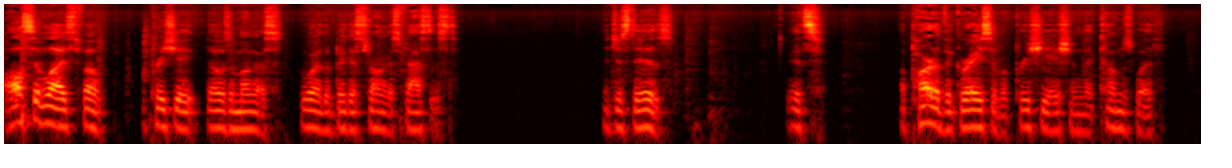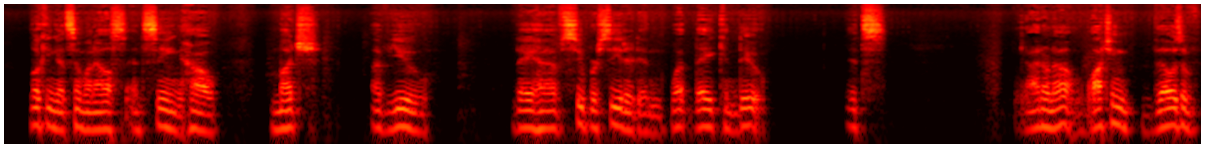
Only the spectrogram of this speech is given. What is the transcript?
All civilized folk appreciate those among us who are the biggest, strongest, fastest. It just is. It's a part of the grace of appreciation that comes with looking at someone else and seeing how much of you they have superseded in what they can do. It's, I don't know, watching those of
